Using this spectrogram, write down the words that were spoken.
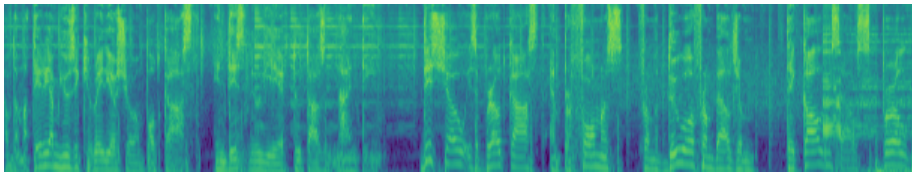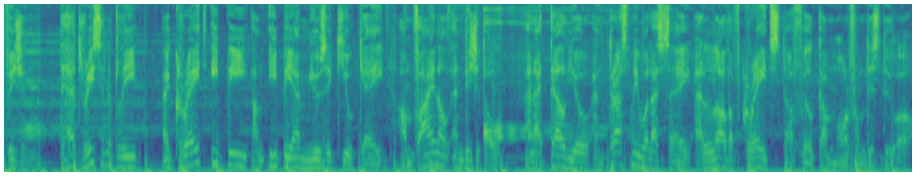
of the Materia Music radio show and podcast in this new year 2019. This show is a broadcast and performance from a duo from Belgium. They call themselves Pearl Vision. They had recently a great EP on EPM Music UK on vinyl and digital. And I tell you, and trust me what I say, a lot of great stuff will come more from this duo.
